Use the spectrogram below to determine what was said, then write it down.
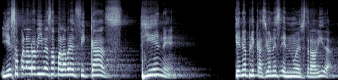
Y esa palabra viva, esa palabra eficaz tiene, tiene aplicaciones en nuestra vida.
